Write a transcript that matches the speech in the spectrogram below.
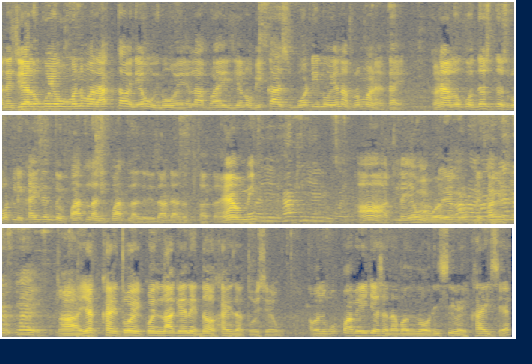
અને જે લોકો એવું મનમાં રાખતા હોય ને એવું ન હોય. એલા ભાઈ જેનો વિકાસ બોડીનો એના પ્રમાણે થાય. ઘણા લોકો દસ દસ રોટલી ખાઈ જાય ને તો પાતલાની પાતલા કરી જાડા નથી થતા હે મમ્મી. હા એટલે એવું હોય. હા એક ખાય તોય કોઈને લાગે નહીં દહ ખાઈ જતો હોય છે એવું. આ બાજુ પપ્પા બેસી ગયા છે ને આ બાજુ તો રિસીવે ખાય છે.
